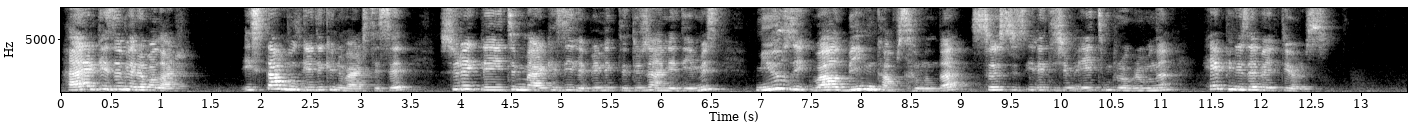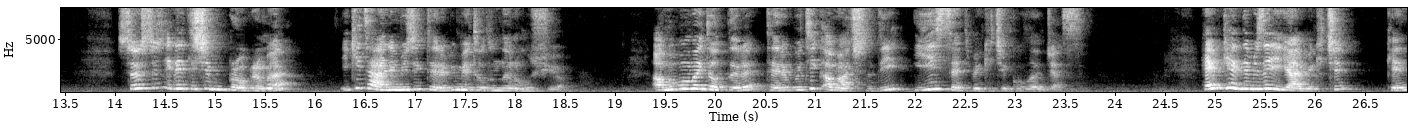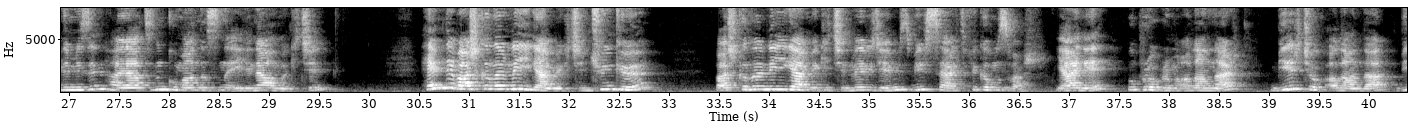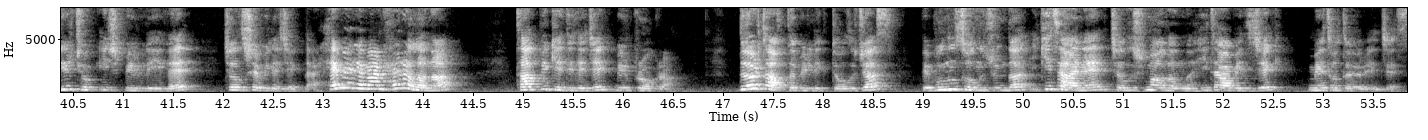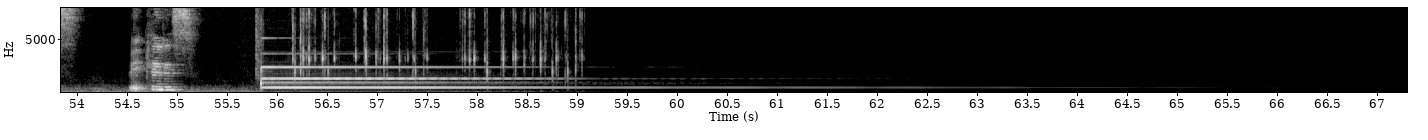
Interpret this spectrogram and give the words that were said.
Herkese merhabalar. İstanbul Gedik Üniversitesi Sürekli Eğitim Merkezi ile birlikte düzenlediğimiz Music Wellbeing kapsamında Sözsüz İletişim Eğitim Programı'nı hepinize bekliyoruz. Sözsüz İletişim Programı iki tane müzik terapi metodundan oluşuyor. Ama bu metotları terapötik amaçlı değil, iyi hissetmek için kullanacağız. Hem kendimize iyi gelmek için, kendimizin hayatının kumandasını eline almak için, hem de başkalarına iyi gelmek için. Çünkü başkalarına iyi gelmek için vereceğimiz bir sertifikamız var. Yani bu programı alanlar birçok alanda, birçok işbirliğiyle çalışabilecekler. Hemen hemen her alana tatbik edilecek bir program. 4 hafta birlikte olacağız ve bunun sonucunda iki tane çalışma alanına hitap edecek metot öğreneceğiz. Bekleriz.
